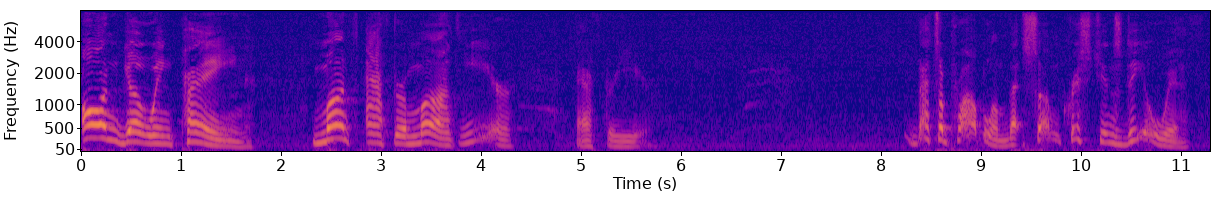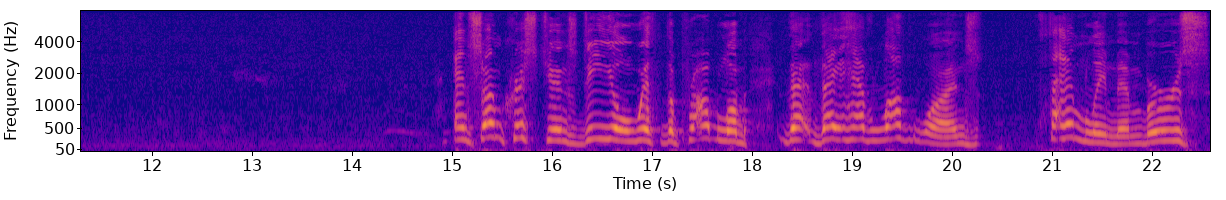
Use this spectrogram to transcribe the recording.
ongoing pain, month after month, year after year. That's a problem that some Christians deal with. And some Christians deal with the problem that they have loved ones, family members,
